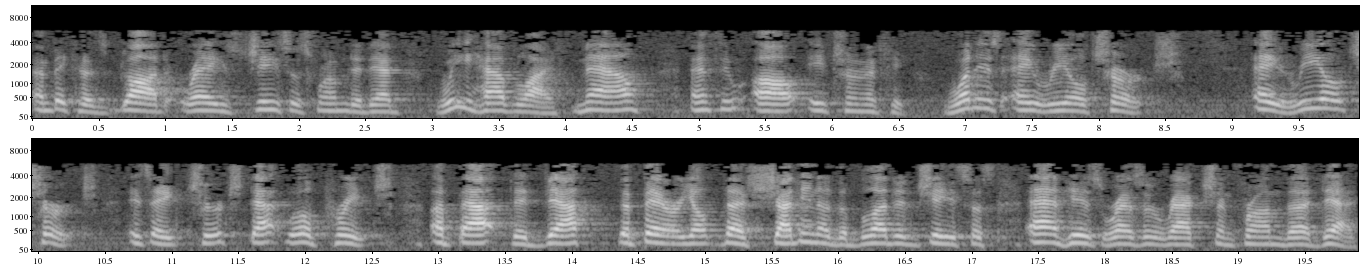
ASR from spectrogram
And because God raised Jesus from the dead, we have life now and through all eternity. What is a real church? A real church is a church that will preach about the death, the burial, the shedding of the blood of Jesus, and his resurrection from the dead.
